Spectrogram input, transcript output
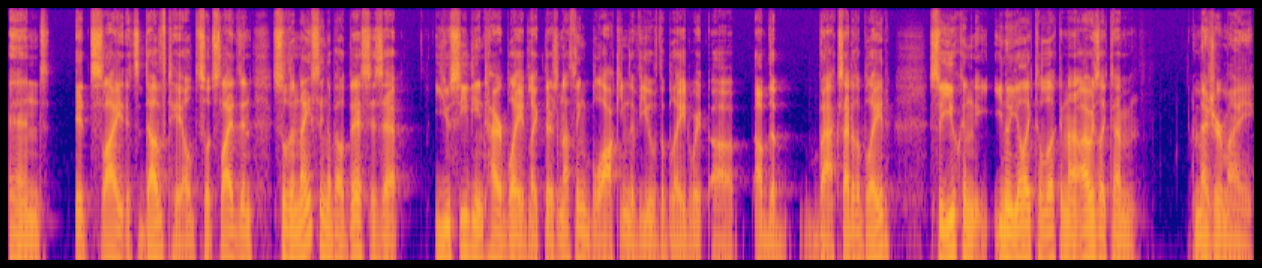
and it slide. It's dovetailed, so it slides in. So the nice thing about this is that you see the entire blade. Like there's nothing blocking the view of the blade, where uh, of the backside of the blade. So you can, you know, you like to look, and I always like to um, measure my,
